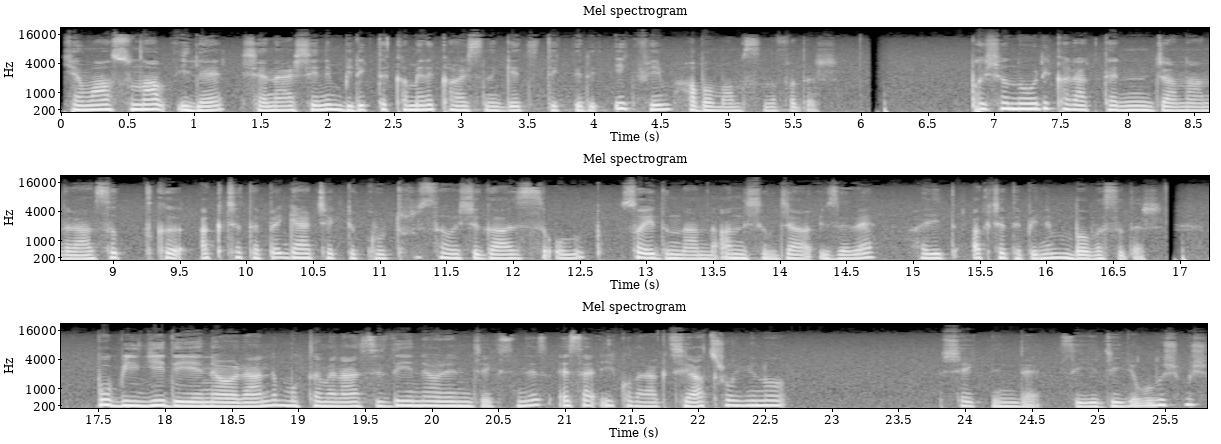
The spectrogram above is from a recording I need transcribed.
Kemal Sunal ile Şener Şen'in birlikte kamera karşısına getirdikleri ilk film Hababam sınıfıdır. Paşa Nuri karakterini canlandıran Sıtkı Akçatepe gerçekte Kurtuluş Savaşı gazisi olup soyadından da anlaşılacağı üzere Halit Akçatepe'nin babasıdır. Bu bilgiyi de yeni öğrendim. Muhtemelen siz de yeni öğreneceksiniz. Eser ilk olarak tiyatro oyunu şeklinde seyirciyle buluşmuş.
